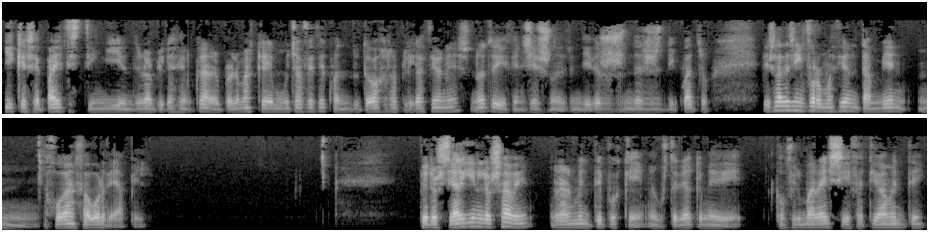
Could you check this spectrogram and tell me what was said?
y que sepáis distinguir entre una aplicación. Claro, el problema es que muchas veces cuando tú te bajas aplicaciones no te dicen si son de 32 o son de 64. Esa desinformación también mm, juega en favor de Apple. Pero si alguien lo sabe, realmente, pues que me gustaría que me confirmarais si efectivamente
